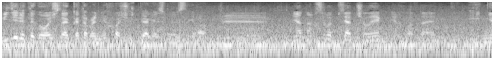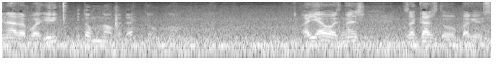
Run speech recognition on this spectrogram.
Видели такого человека, который не хочет бегать свой инстаграм? э, у меня там всего 50 человек не хватает. И не надо было. И- И то много, да? То много. А я вот, знаешь, за каждого борюсь.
